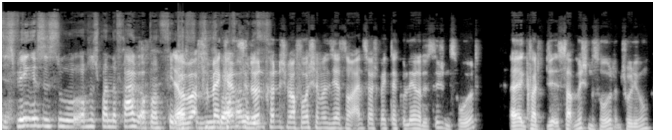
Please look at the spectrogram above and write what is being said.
Deswegen ist es so auch eine spannende Frage, ob man vielleicht. Ja, aber für sie einmal Dern könnte ich mir auch vorstellen, wenn sie jetzt noch ein, zwei spektakuläre Decisions holt, äh, Quatsch, Submissions holt, Entschuldigung,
